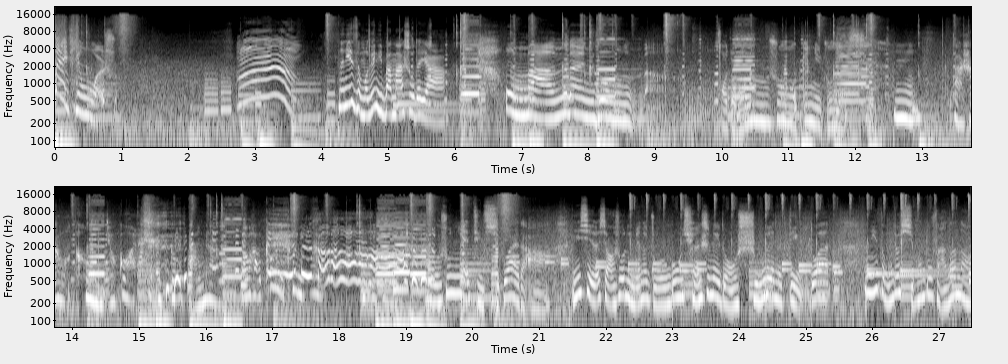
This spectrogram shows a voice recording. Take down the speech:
没听我说？那你怎么跟你爸妈说的呀？我瞒呗，你说我怎么办？我就跟他们说我跟你住一起，嗯，到时候我扣你就过来，给我挡挡，好不好？扣你扣你，好好好好好。我说你也挺奇怪的啊，你写的小说里面的主人公全是那种食物链的顶端，那你怎么就喜欢杜凡了呢？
